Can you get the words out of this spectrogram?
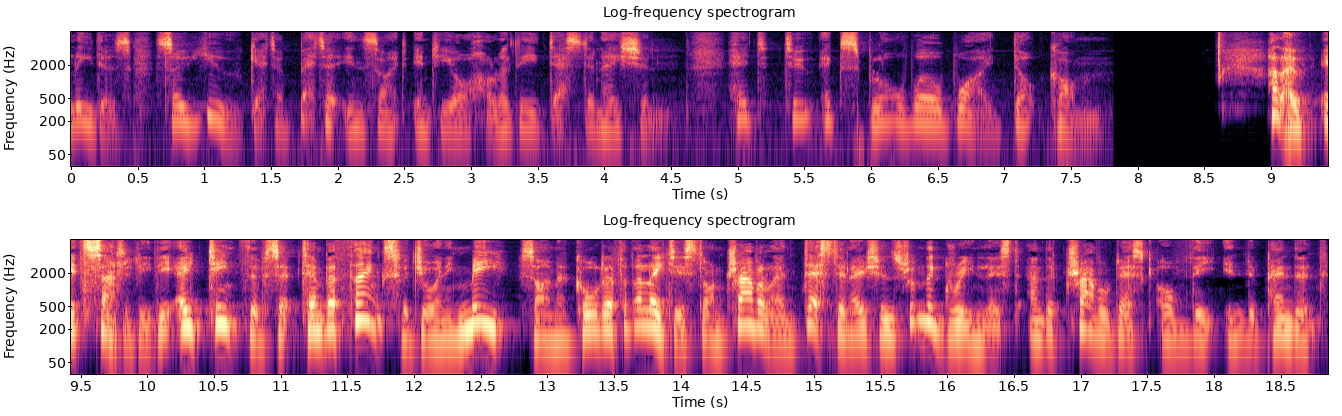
leaders so you get a better insight into your holiday destination. Head to exploreworldwide.com. Hello, it's Saturday, the 18th of September. Thanks for joining me, Simon Calder, for the latest on travel and destinations from the Green List and the travel desk of The Independent.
